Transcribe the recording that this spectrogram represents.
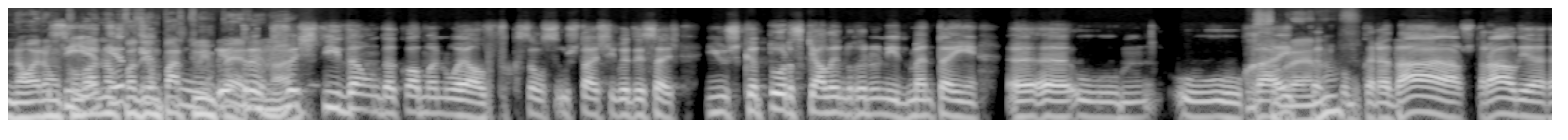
não eram Sim, colónia, não faziam parte do Império. Entre a é? vastidão da Commonwealth, que são os tais 56, e os 14 que, além do Reino Unido, mantêm uh, uh, o, o rei, portanto, como Canadá, Austrália,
